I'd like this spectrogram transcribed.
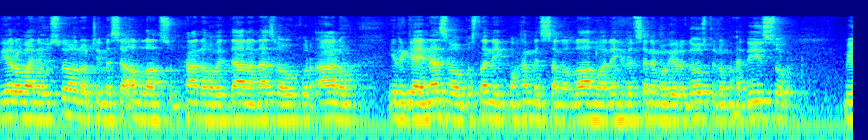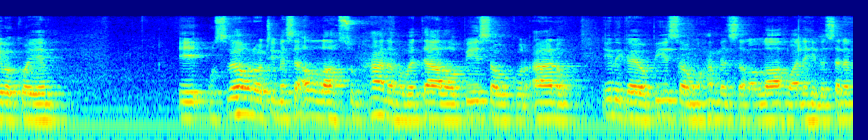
vjerovanje u sve ono čime se Allah subhanahu wa ta'ala nazvao u Kur'anu ili ga je nazvao poslanik Muhammed sallallahu aleyhi ve sellem u vjerodostojnom hadisu, bilo kojem. I u sve ono čime se Allah subhanahu wa ta'ala opisao u Kur'anu ili ga je opisao Muhammed sallallahu aleyhi ve sellem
